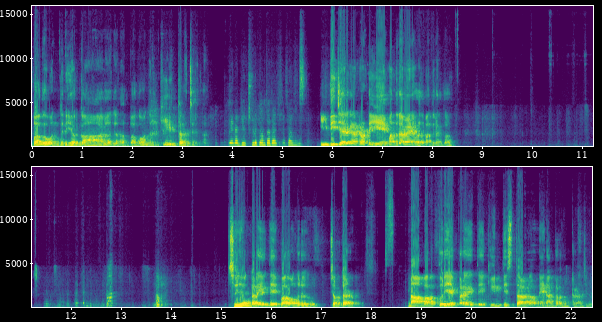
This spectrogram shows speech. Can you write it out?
భగవంతుని యొక్క ఆరాధన భగవంతుని కీర్తన జరగాలి. ఇది జరిగినటువంటి ఏ మందిరమైనా అది మందిరం కాదు. సో ఎక్కడైతే భగవంతుడు చెప్తాడు నా భక్తుడు ఎక్కడైతే కీర్తిస్తాడో నేను అక్కడ ఉంటాడు అని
